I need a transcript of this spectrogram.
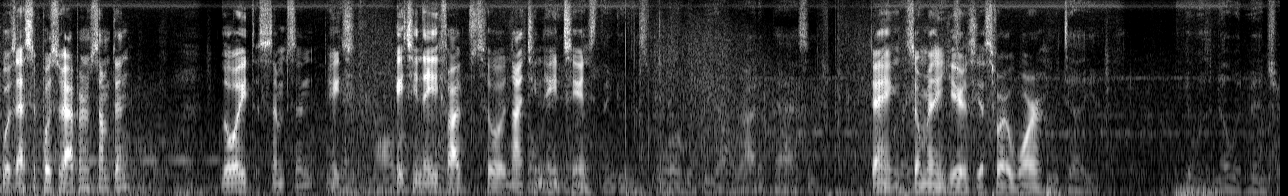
Was that supposed to happen or something? Lloyd Simpson, eight, 1885 to 1918. Dang, so many years just for a war. Let me tell you, it was no adventure.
